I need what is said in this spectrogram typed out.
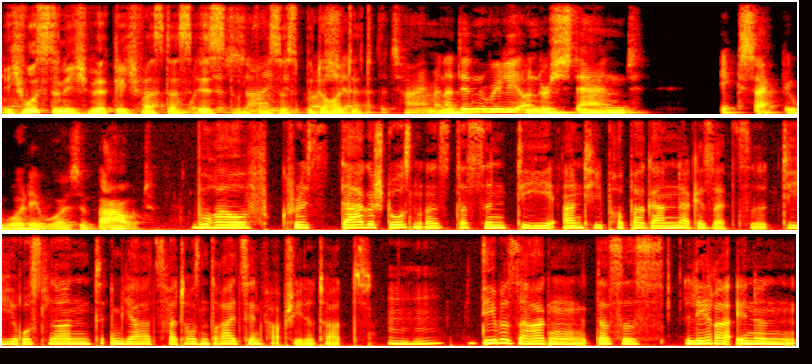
Ich wusste nicht wirklich, was das ist und was es bedeutet. Exactly what it was about. Worauf Chris da gestoßen ist, das sind die Anti-Propaganda-Gesetze, die Russland im Jahr 2013 verabschiedet hat. Mhm. Die besagen, dass es LehrerInnen,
